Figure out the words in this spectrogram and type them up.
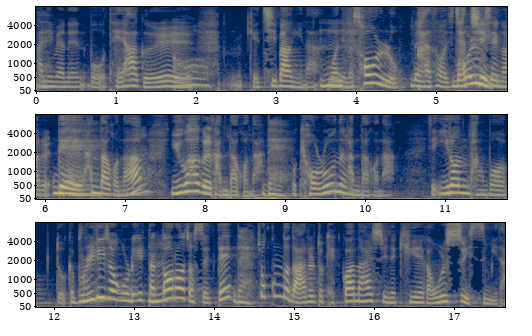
아니면은 뭐 대학을 어. 이렇게 지방이나 음. 뭐 아니면 서울로 네. 가서 이제. 자취 생활을 네, 네. 한다거나 음. 유학을 간다거나 네. 뭐 결혼을 한다거나 이제 이런 방법도 그러니까 물리적으로 일단 음. 떨어졌을 때 네. 조금 더 나를 또 객관화할 수 있는 기회가 올 수 있습니다.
